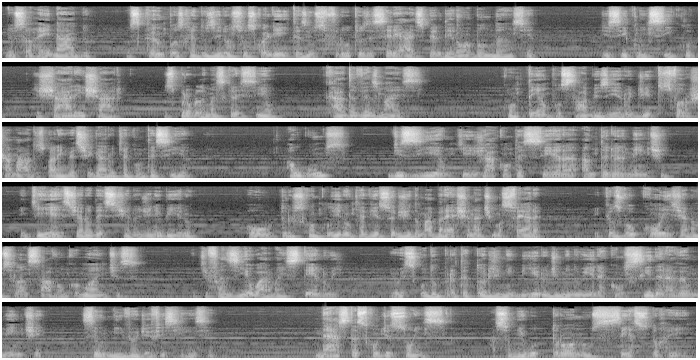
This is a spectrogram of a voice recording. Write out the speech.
No seu reinado, os campos reduziram suas colheitas e os frutos e cereais perderam abundância. De ciclo em ciclo, de char em char, os problemas cresciam cada vez mais. Com o tempo, os sábios e eruditos foram chamados para investigar o que acontecia. Alguns diziam que já acontecera anteriormente e que este era o destino de Nibiru. Outros concluíram que havia surgido uma brecha na atmosfera e que os vulcões já não se lançavam como antes, o que fazia o ar mais tênue e o escudo protetor de Nibiru diminuíra consideravelmente seu nível de eficiência. Nestas condições, assumiu o trono o sexto rei.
